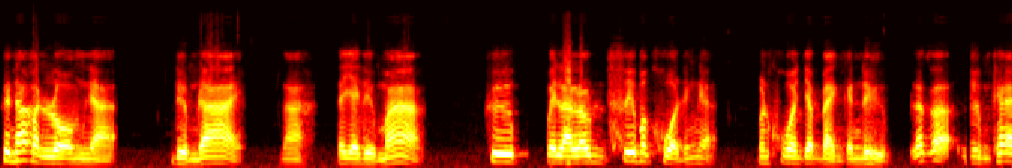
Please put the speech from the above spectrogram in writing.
คือน้ำมันลมเนี่ย ดื่มได้นะแต่อย่าดื่มมาก คือเวลาเราซื้อมาขวดนึงเนี่ย มันควรจะแบ่งกันดื่ม แล้วก็ดื่มแค่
